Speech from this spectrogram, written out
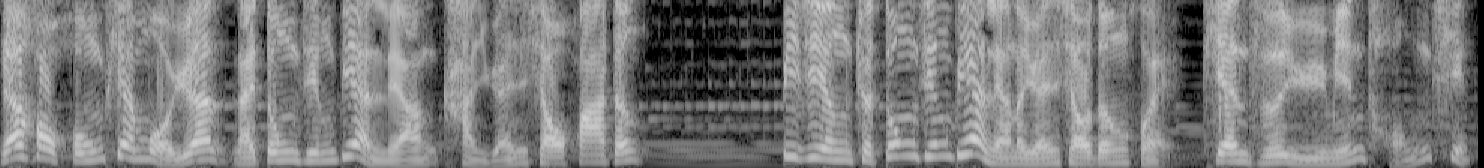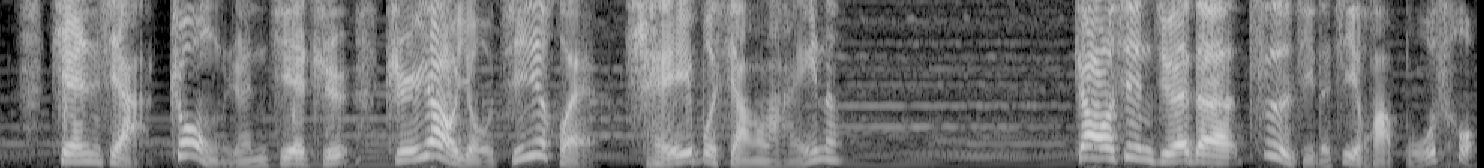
然后哄骗墨渊来东京汴梁看元宵花灯。毕竟这东京汴梁的元宵灯会，天子与民同庆，天下众人皆知。只要有机会，谁不想来呢？赵信觉得自己的计划不错，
